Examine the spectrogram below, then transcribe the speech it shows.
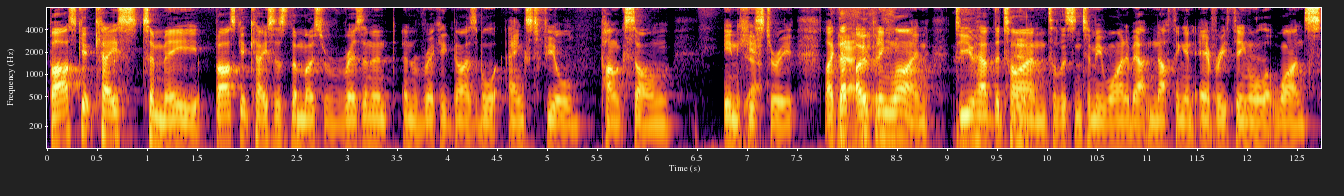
Basket Case to me, Basket Case is the most resonant and recognizable angst fueled punk song in history. Like that Yeah. opening line, do you have the time to listen to me whine about nothing and everything all at once?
